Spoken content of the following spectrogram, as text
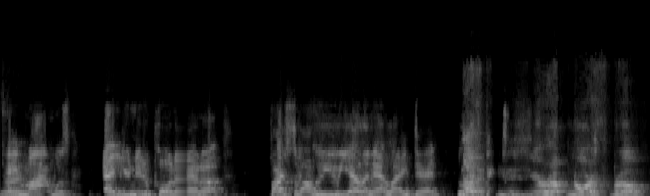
Hey, Right. mine was. Hey, you need to pull that up. First of all, who you yelling at like that? Look, because you're up north, bro.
